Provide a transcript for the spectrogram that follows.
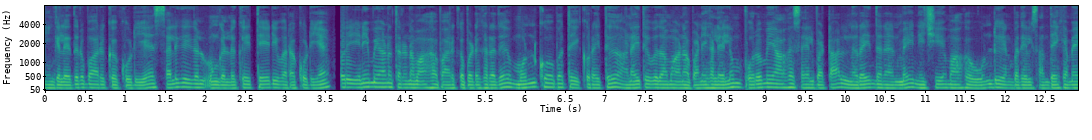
நீங்கள் எதிர்பார்க்கக்கூடிய சலுகைகள் உங்களுக்கு தேடி வரக்கூடிய ஒரு இனிமையான தருணமாக பார்க்கப்படுகிறது. முன் கோபத்தை குறைத்து அனைத்து விதமான பணிகளிலும் பொறுமையாக செயல்பட்டால் நிறைந்த நன்மை நிச்சயமாக உண்டு என்பதில் சந்தேகமே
